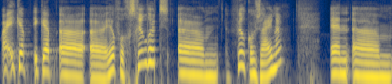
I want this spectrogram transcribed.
maar ik heb, ik heb eh, eh, heel veel geschilderd. ehm, veel kozijnen. En ehm,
